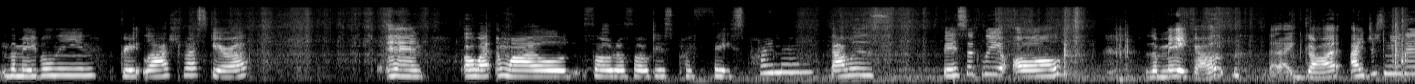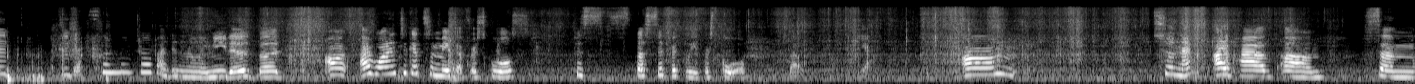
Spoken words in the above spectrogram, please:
the Maybelline Great Lash Mascara. And a Wet and Wild Photo Focus Face Primer. That was basically all the makeup that I got. I just needed to get some makeup. I didn't really need it, but uh, I wanted to get some makeup for school, specifically for school. So. Yeah. Um, so next I have um, some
